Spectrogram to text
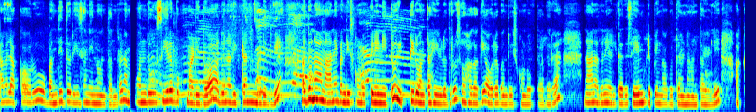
ಆಮೇಲೆ ಅಕ್ಕ ಅವರು ಬಂದಿದ್ದು ರೀಸನ್ ಏನು ಅಂತಂದರೆ ನಮ್ಮ ಒಂದು ಸೀರೆ ಬುಕ್ ಮಾಡಿದ್ದು ಅದನ್ನು ರಿಟರ್ನ್ ಮಾಡಿದ್ವಿ. ಅದನ್ನು ನಾನೇ ಬಂದು ಇಸ್ಕೊಂಡು ಹೋಗ್ತೀನಿ ನೀತು, ಇಟ್ಟಿರು ಅಂತ ಹೇಳಿದ್ರು. ಸೊ ಹಾಗಾಗಿ ಅವರೇ ಬಂದು ಇಸ್ಕೊಂಡು ಹೋಗ್ತಾ ಇದ್ದಾರೆ ನಾನು ಅದನ್ನೇ ಹೇಳ್ತಾ ಇದ್ದೆ ಸೇಮ್ ಕ್ಲಿಪ್ಪಿಂಗ್ ಆಗುತ್ತೆ ಅಣ್ಣ ಅಂತ ಹೇಳಿ. ಅಕ್ಕ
